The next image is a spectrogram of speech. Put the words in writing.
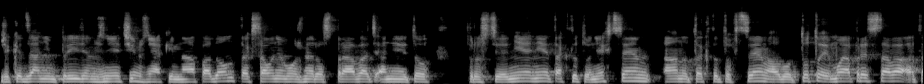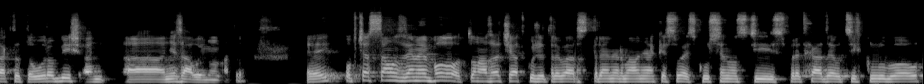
že keď za ním prídem s niečím, s nejakým nápadom, tak sa o ňom môžeme rozprávať a nie je to proste nie, nie, takto to nechcem, áno, takto to chcem, alebo toto je moja predstava a takto to urobíš a, a nezaujíma ma to. Hej. Občas samozrejme bolo to na začiatku, že treba tréner mal nejaké svoje skúsenosti z predchádzajúcich klubov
